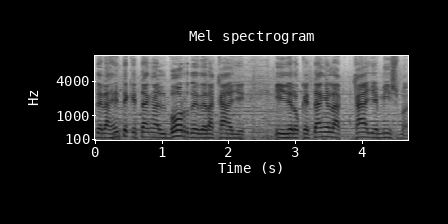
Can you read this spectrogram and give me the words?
de la gente que están al borde de la calle y de los que están en la calle misma.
